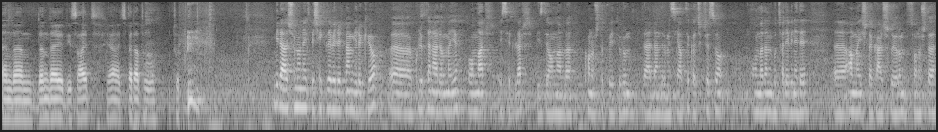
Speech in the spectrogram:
and then then they decide, yeah, it's better to to Bir daha şunu net bir şekilde belirtmem gerekiyor. Ee, kulüpten ayrılmayı onlar istediler. Biz de onlarla konuştuk ve durum değerlendirmesi yaptık. Açıkçası onların bu talebini de e, anlayışla karşılıyorum. Sonuçta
